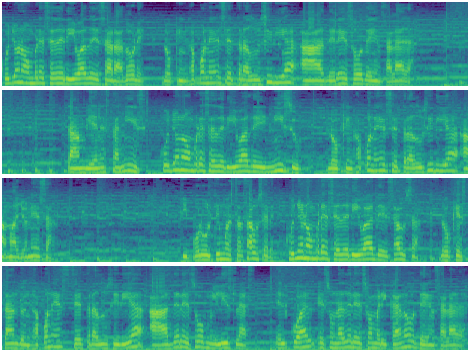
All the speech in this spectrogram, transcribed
cuyo nombre se deriva de Saradore, lo que en japonés se traduciría a aderezo de ensalada. También está Nis, cuyo nombre se deriva de Nisu, lo que en japonés se traduciría a mayonesa. Y por último está Saucer, cuyo nombre se deriva de Sausa, lo que estando en japonés se traduciría a aderezo mil islas, el cual es un aderezo americano de ensaladas.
